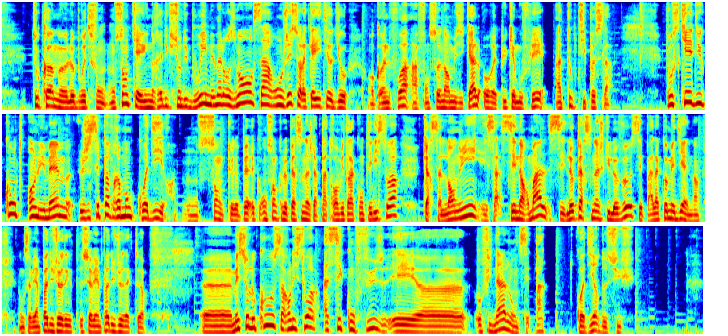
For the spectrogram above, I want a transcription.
tout comme euh, le bruit de fond. On sent qu'il y a une réduction du bruit, mais malheureusement, ça a rongé sur la qualité audio. Encore une fois, un fond sonore musical aurait pu camoufler un tout petit peu cela. Pour ce qui est du conte en lui-même, je sais pas vraiment quoi dire. On sent que le, personnage n'a pas trop envie de raconter l'histoire, car ça l'ennuie, et ça c'est normal, c'est le personnage qui le veut, c'est pas la comédienne. hein. Donc ça ça vient pas du jeu d'acteur. Euh, mais sur le coup, ça rend l'histoire assez confuse, et euh, au final, on ne sait pas quoi dire dessus.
